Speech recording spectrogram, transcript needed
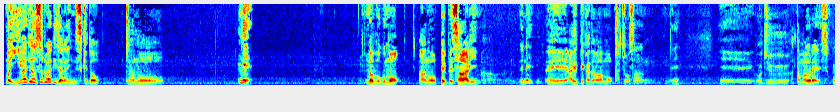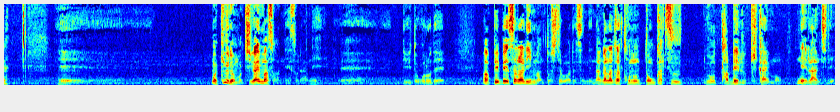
まあ、言い訳をするわけじゃないんですけど、あの、ね、まあ僕も、あの、ペペサラリーマンでね、えー、相手方はもう課長さんでね、えー、50頭ぐらいでしょうかね。えー、まあ給料も違いますわね、それはね。えー、っていうところで、まあペペサラリーマンとしてはですね、なかなかこのとんかつを食べる機会もね、ランチで、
